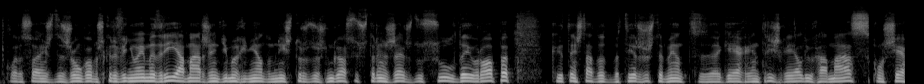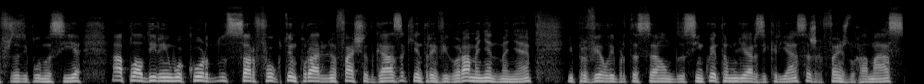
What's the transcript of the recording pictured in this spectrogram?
Declarações de João Gomes Cravinho em Madrid, à margem de uma reunião de ministros dos negócios estrangeiros do sul da Europa, que tem estado a debater justamente a guerra entre Israel e o Hamas, com chefes da diplomacia a aplaudirem o acordo de cessar-fogo temporário na faixa de Gaza, que entra em vigor amanhã de manhã e prevê a libertação de 50 mulheres e crianças reféns do Hamas,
